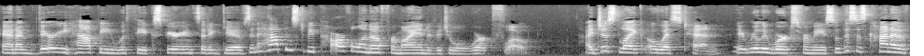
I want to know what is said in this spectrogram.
and I'm very happy with the experience that it gives, and it happens to be powerful enough for my individual workflow. I just like OS 10. It really works for me. So this is kind of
